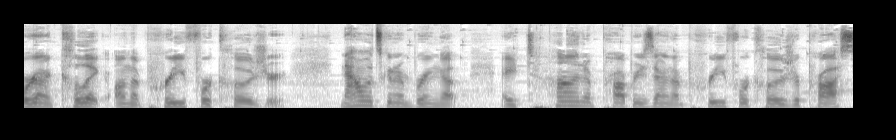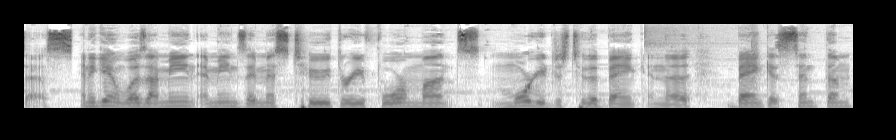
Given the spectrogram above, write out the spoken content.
we're going to click on the pre-foreclosure. Now it's going to bring up a ton of properties there in the pre-foreclosure process. And again, what does that mean? It means they missed two, three, four months mortgages to the bank and the bank has sent them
